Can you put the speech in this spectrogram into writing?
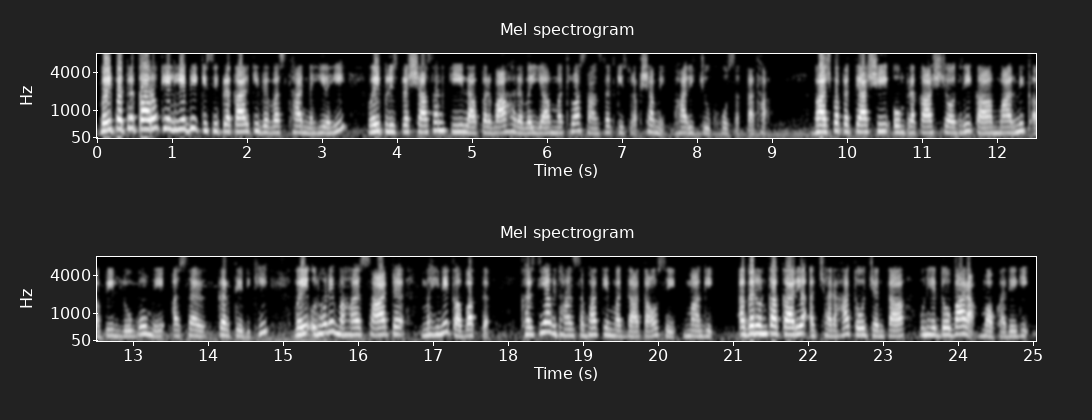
वही पत्रकारों के लिए भी किसी प्रकार की व्यवस्था नहीं रही। वही पुलिस प्रशासन की लापरवाह रवैया मथुरा सांसद की सुरक्षा में भारी चूक हो सकता था। भाजपा प्रत्याशी ओम प्रकाश चौधरी का मार्मिक अपील लोगों में असर करते दिखी। वही उन्होंने महा साठ महीने का वक्त खरसिया विधानसभा के मतदाताओं से मांगी। अगर उनका कार्य अच्छा रहा तो जनता उन्हें दोबारा मौका देगी।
